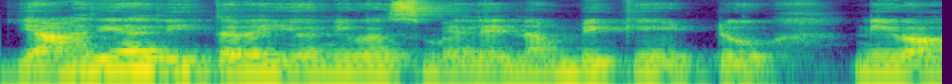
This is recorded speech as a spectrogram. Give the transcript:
ಯಾರ್ಯಾರು ಈ ಥರ ಯೂನಿವರ್ಸ್ ಮೇಲೆ ನಂಬಿಕೆ ಇಟ್ಟು ನೀವು ಆ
